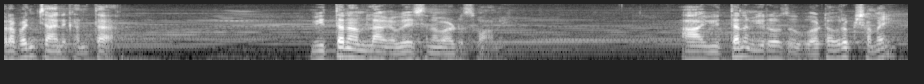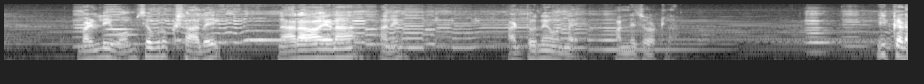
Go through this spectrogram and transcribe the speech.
ప్రపంచానికంతా విత్తనంలాగా వేసినవాడు స్వామి. ఆ విత్తనం ఈరోజు వటవృక్షమై మళ్ళీ వంశవృక్షాలే నారాయణ అని అంటూనే ఉన్నాయి అన్ని చోట్ల. ఇక్కడ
